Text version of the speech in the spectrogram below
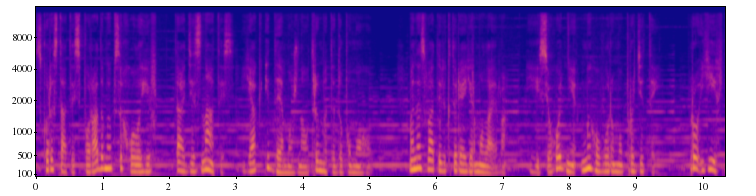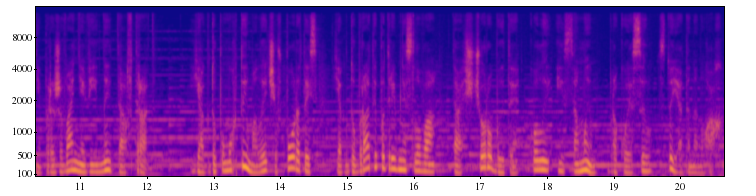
скористатись порадами психологів та дізнатись, як і де можна отримати допомогу. Мене звати Вікторія Єрмолаєва, і сьогодні ми говоримо про дітей, про їхні переживання війни та втрат, як допомогти малечі впоратись, як добрати потрібні слова та що робити, коли і самим бракує сил стояти на ногах.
